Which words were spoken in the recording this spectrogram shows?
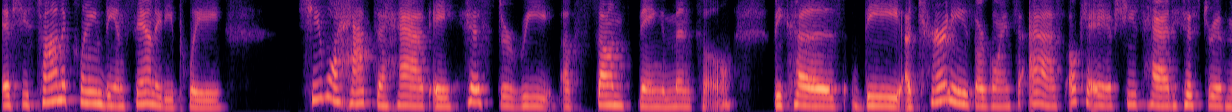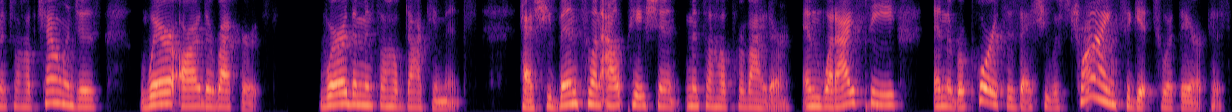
if she's trying to claim the insanity plea, she will have to have a history of something mental because the attorneys are going to ask, okay, if she's had history of mental health challenges, where are the records? Where are the mental health documents? Has she been to an outpatient mental health provider? And what I see in the reports is that she was trying to get to a therapist.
